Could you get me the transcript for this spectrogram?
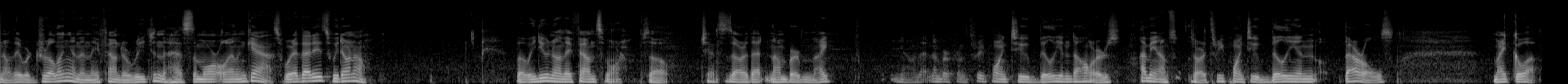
know, they were drilling and then they found a region that has some more oil and gas. Where that is, we don't know. But we do know they found some more. So chances are that number might, you know, that number from 3.2 billion dollars. I mean, I'm sorry, 3.2 billion barrels might go up.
